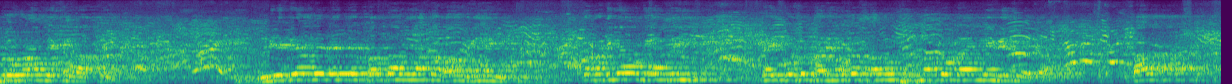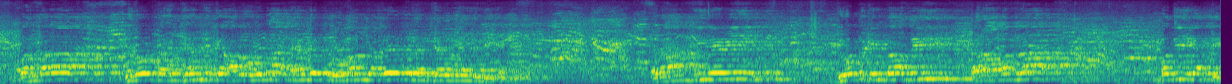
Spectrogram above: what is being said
ਪ੍ਰੋਗਰਾਮ ਦੇਖਣ ਵਾਸਤੇ। ਮੇਲਿਆਂ ਦੇ ਵਿੱਚ ਬਲਦਾਂ ਦੀਆਂ ਧੌੜਾਂ ਹੁੰਦੀਆਂ ਸੀ ਕਬੱਡੀਆਂ ਹੁੰਦੀਆਂ ਸੀ ਕਈ ਕੁਝ ਬਣੇ ਉਹਦਾ ਸਾਨੂੰ ਫੋਨਾਂ ਤੋਂ ਟਾਈਮ ਨਹੀਂ ਵੇਲ ਮਿਲਦਾ ਪਰ ਬੰਦਾ ਜਦੋਂ ਟੈਨਸ਼ਨ ਦੀ ਘਰ ਹੋਵੇ ਨਾ ਇਹਦੇ ਪ੍ਰੋਗਰਾਮ ਚੱਲੇ, ਟੈਨਸ਼ਨ ਨਹੀਂ ਹੁੰਦੀ ਰਾਮ ਜੀ ਨੇ ਵੀ ਯੁੱਧ ਕੀਤਾ ਸੀ, ਰਾਵਣ ਨਾਲ ਬਦੀ ਕਰਕੇ।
